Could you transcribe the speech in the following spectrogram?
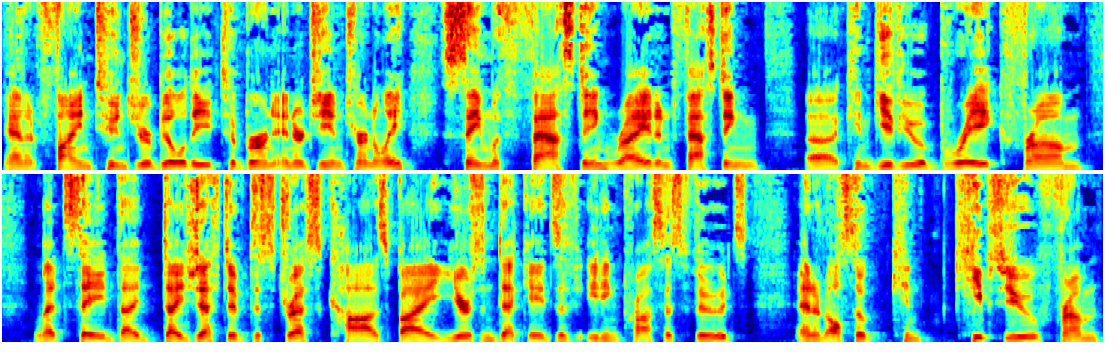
and it fine tunes your ability to burn energy internally. Same with fasting, right? And fasting uh, can give you a break from, let's say, the digestive distress caused by years and decades of eating processed foods. And it also can keeps you from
